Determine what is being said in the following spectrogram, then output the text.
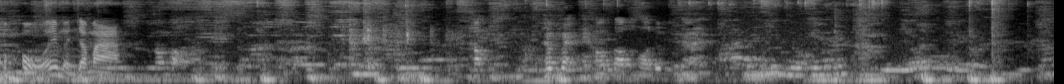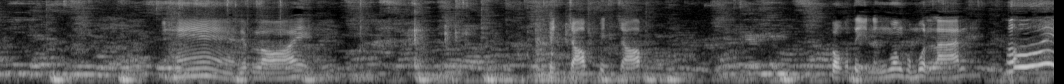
โอ้โห เหมือนจะมาครับถ้าแบ่งให้เขาซอกคอดูนะ แฮ่เรียบร้อย ปิดจ็อบปิดจ็อบ ปกติหนึ่งม่วงผมหมดร้านเฮ้ย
